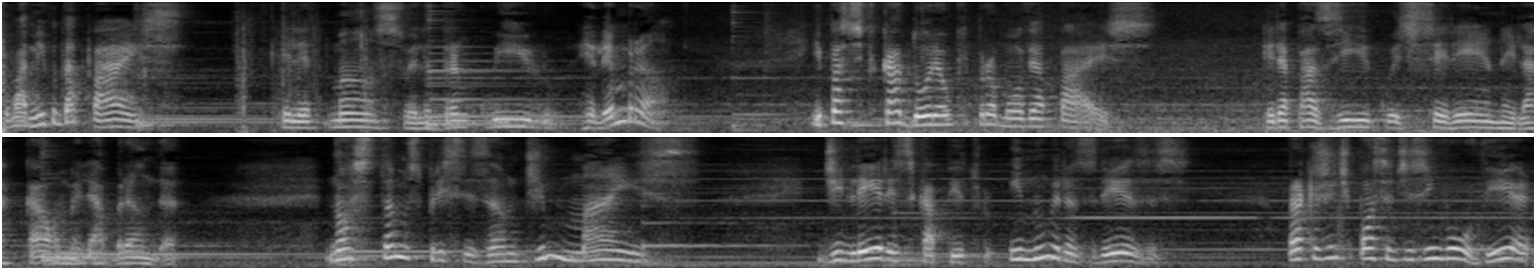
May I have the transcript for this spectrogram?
é o amigo da paz. Ele é manso, ele é tranquilo, relembrando. E pacificador é o que promove a paz. Ele apazigua, ele serena, ele acalma, ele abranda. Nós estamos precisando demais de ler esse capítulo inúmeras vezes para que a gente possa desenvolver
